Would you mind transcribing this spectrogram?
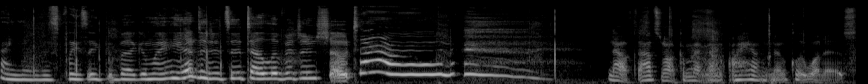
I know this place like the back of my hand, and it's a television show town. Now, if that's not commitment, I have no clue what is.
